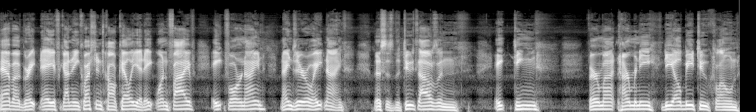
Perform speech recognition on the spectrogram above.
Have a great day. If you got any questions, call Kelly at 815 849 9089. This is the 2018 Fairmont Harmony DLB2 clone.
